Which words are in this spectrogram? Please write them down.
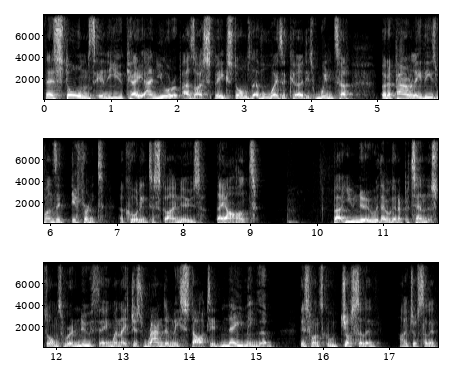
There's storms in the UK and Europe as I speak, storms that have always occurred. It's winter. But apparently these ones are different, according to Sky News. They aren't. But you knew they were going to pretend that storms were a new thing when they just randomly started naming them. This one's called Jocelyn. Hi, Jocelyn.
